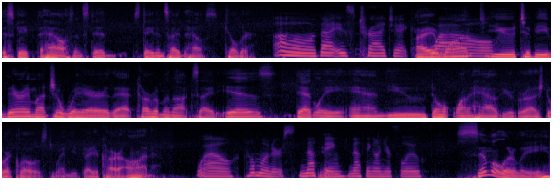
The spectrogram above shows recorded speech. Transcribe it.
escaped the house instead stayed inside the house killed her Oh, that is tragic. I wow. want you to be very much aware that carbon monoxide is deadly and you don't want to have your garage door closed when you've got your car on. Wow. Homeowners, nothing, nothing on your flue. Similarly,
